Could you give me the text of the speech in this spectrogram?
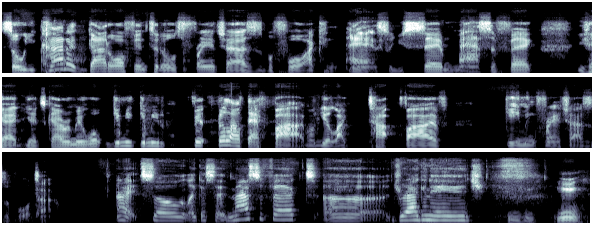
So you kind of got off into those franchises before I can ask. So you said Mass Effect. You had yeah, Skyrim. Well, give me, give me, fill out that five of your like top five gaming franchises of all time. All right, so like I said, Mass Effect, uh, Dragon Age. Mm-hmm. Mm.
